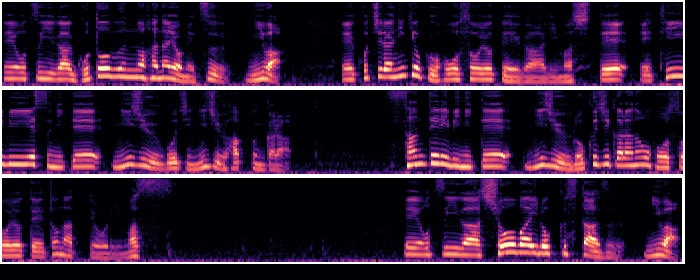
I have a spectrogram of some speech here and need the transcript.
えー、お次が5等分の花嫁2 2話。えー、こちら2曲放送予定がありまして、えー、TBS にて25時28分から。サンテレビにて26時からの放送予定となっております。えー、お次が商売ロックスターズ2話、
